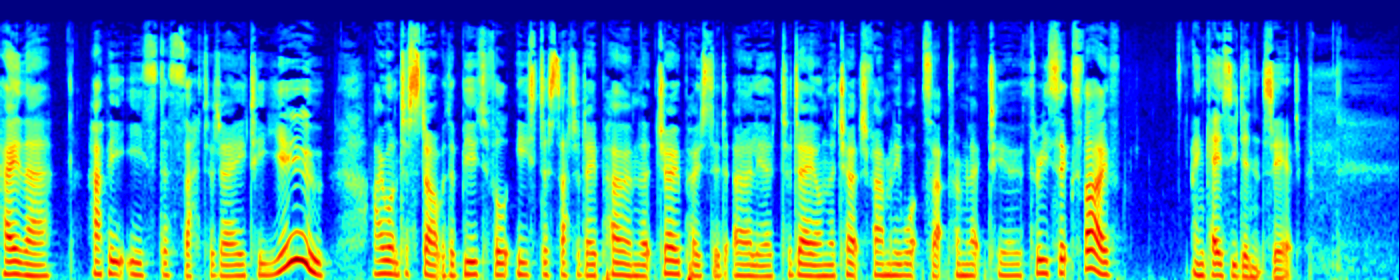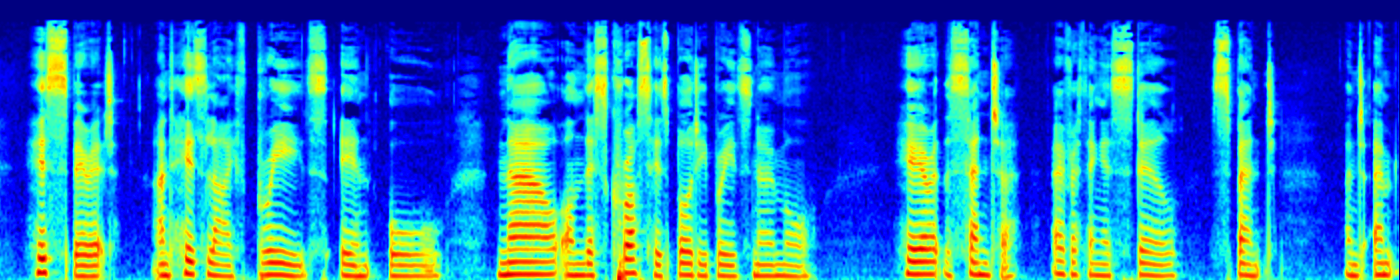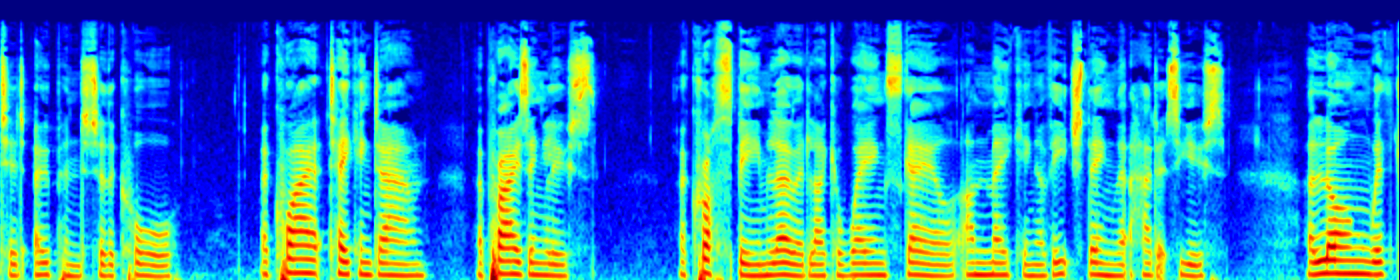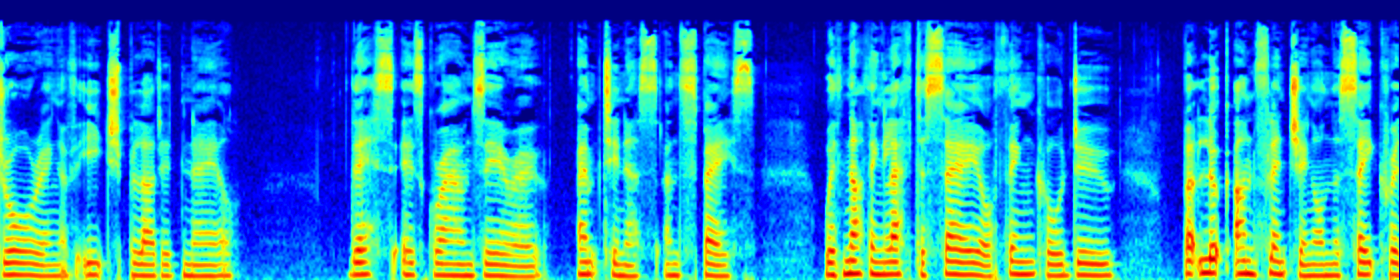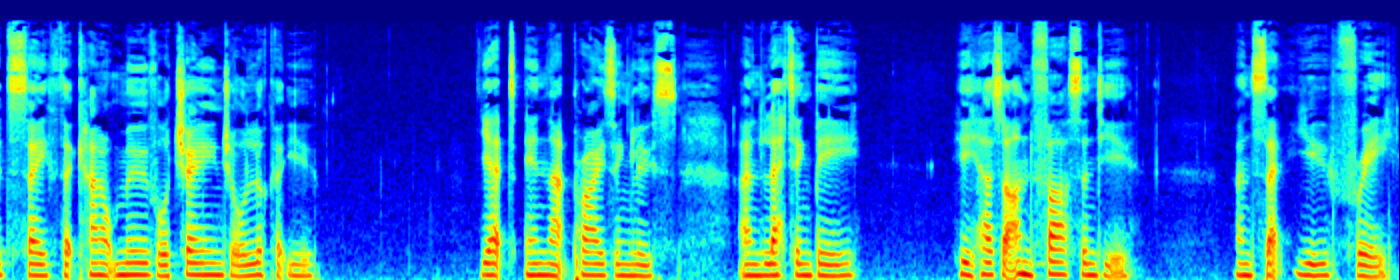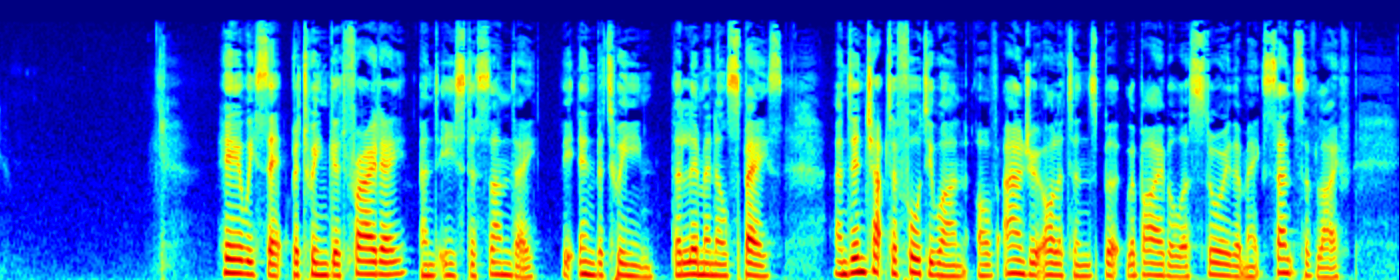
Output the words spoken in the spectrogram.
Hey there. Happy Easter Saturday to you. I want to start with a beautiful Easter Saturday poem that Joe posted earlier today on the Church Family WhatsApp from Lectio 365, in case you didn't see it. His spirit and his life breathes in all. Now on this cross his body breathes no more. Here at the centre everything is still, spent, and emptied opened to the core. A quiet taking down, a prizing loose, a crossbeam lowered like a weighing scale, unmaking of each thing that had its use, a long withdrawing of each blooded nail. This is ground zero, emptiness and space, with nothing left to say or think or do, but look unflinching on the sacred safe that cannot move or change or look at you. Yet in that prizing loose and letting be, he has unfastened you and set you free. Here we sit between Good Friday and Easter Sunday, the in between, the liminal space, and in chapter 41 of Andrew Ollerton's book, The Bible, A Story That Makes Sense of Life,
